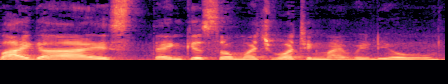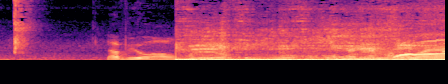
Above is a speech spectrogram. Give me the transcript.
bye guys thank you so much watching my video love you मंगवाया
